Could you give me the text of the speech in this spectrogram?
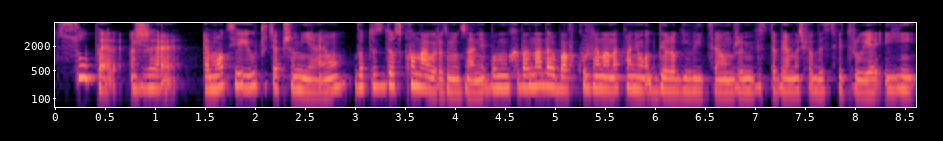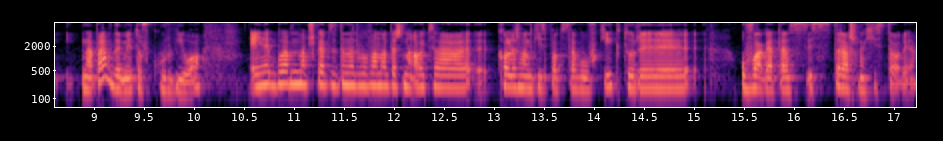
Super, że emocje i uczucia przemijają, bo to jest doskonałe rozwiązanie, bo bym chyba nadal była wkurwiona na panią od biologii w liceum, że mi wystawiła na świadectwie truje i naprawdę mnie to wkurwiło. I byłam na przykład zdenerwowana też na ojca koleżanki z podstawówki, który, uwaga, teraz jest straszna historia.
